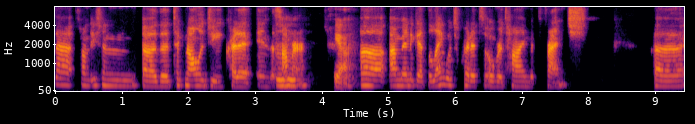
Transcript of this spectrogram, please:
that foundation uh the technology credit in the Mhm. summer yeah. uh i'm gonna get the language credits over time with french uh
